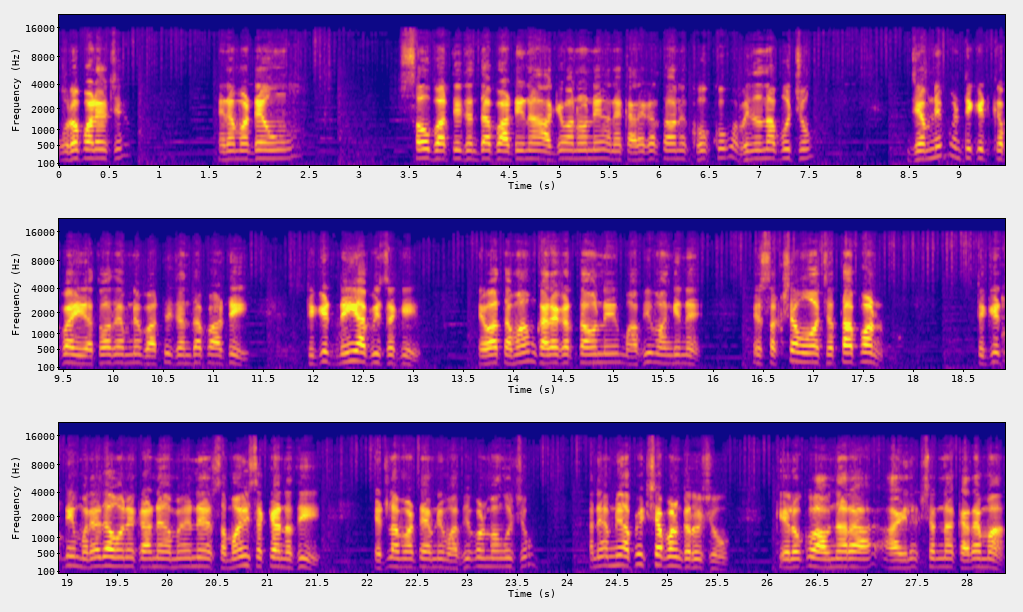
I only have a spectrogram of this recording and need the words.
પૂરો પાડ્યો છે. એના માટે હું સૌ ભારતીય જનતા પાર્ટીના આગેવાનોને અને કાર્યકર્તાઓને ખૂબ ખૂબ અભિનંદન આપું છું. જેમની પણ ટિકિટ કપાઈ અથવા તો એમને ભારતીય જનતા પાર્ટી ટિકિટ નહીં આપી શકી, એવા તમામ કાર્યકર્તાઓની માફી માંગીને એ સક્ષમ હોવા છતાં પણ ટિકિટની મર્યાદાઓને કારણે અમે એને સમાવી શક્યા નથી, એટલા માટે એમની માફી પણ માગું છું અને એમની અપેક્ષા પણ કરું છું કે લોકો આવનારા આ ઇલેક્શનના કાર્યમાં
